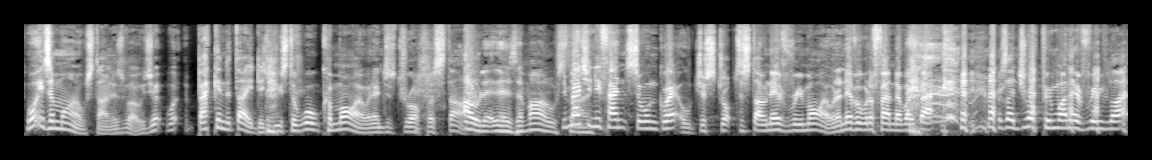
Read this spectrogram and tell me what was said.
What is a milestone as well? You- what- back in the day, did you used to walk a mile and then just drop a stone? Oh, there- there's a milestone. Imagine if Hansel and Gretel just dropped a stone every mile and they never would have found their way back. was they dropping one every like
